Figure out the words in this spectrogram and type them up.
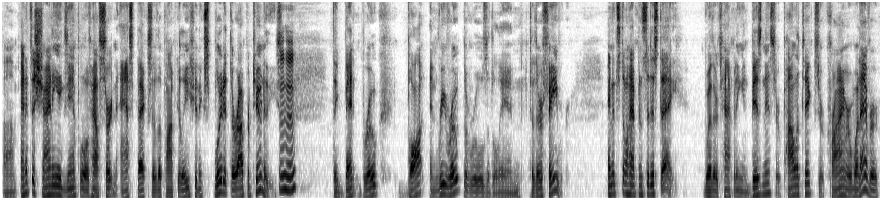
Um, and it's a shining example of how certain aspects of the population exploited their opportunities. Mm-hmm. They bent, broke, bought, and rewrote the rules of the land to their favor. And it still happens to this day. Whether it's happening in business or politics or crime or whatever,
